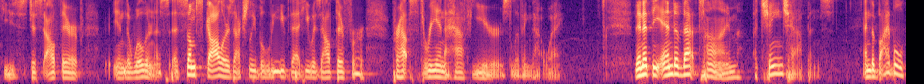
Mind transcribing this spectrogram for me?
he's just out there in the wilderness. Some scholars actually believe that he was out there for perhaps three and a half years living that way. Then at the end of that time, a change happens. And the Bible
